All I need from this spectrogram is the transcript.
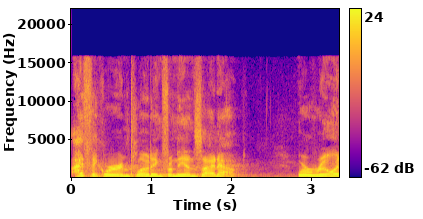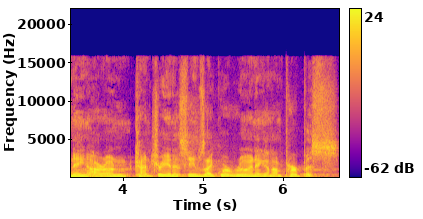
I think we're imploding from the inside out. We're ruining our own country, and it seems like we're ruining it on purpose.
